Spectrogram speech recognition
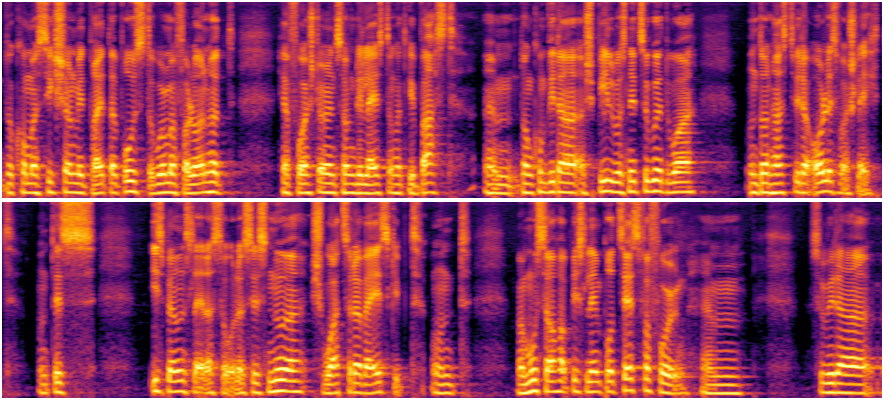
da kann man sich schon mit breiter Brust, obwohl man verloren hat, hervorstellen und sagen, die Leistung hat gepasst. Ähm, dann kommt wieder ein Spiel, was nicht so gut war und dann hast du wieder, alles war schlecht. Und das ist bei uns leider so, dass es nur schwarz oder weiß gibt. Und man muss auch ein bisschen den Prozess verfolgen. Ähm, so wie der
